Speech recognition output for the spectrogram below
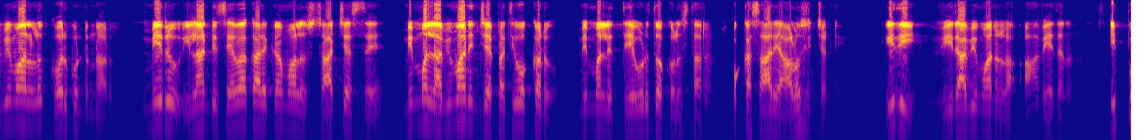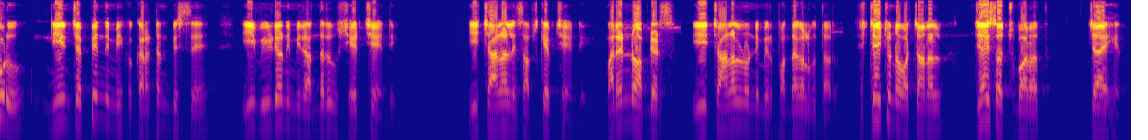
అభిమానులు కోరుకుంటున్నారు. మీరు ఇలాంటి సేవా కార్యక్రమాలు స్టార్ట్ చేస్తే మిమ్మల్ని అభిమానించే ప్రతి ఒక్కరూ మిమ్మల్ని దేవుడితో కొలుస్తారు. ఒక్కసారి ఆలోచించండి. ఇది వీరాభిమానుల ఆవేదన. ఇప్పుడు నేను చెప్పింది మీకు కరెక్ట్ అనిపిస్తే ఈ వీడియోని మీరందరూ షేర్ చేయండి. ఈ ఛానల్‌ని సబ్స్క్రైబ్ చేయండి. మరెన్నో అప్డేట్స్ ఈ ఛానల్ నుండి మీరు పొందగలుగుతారు. స్టేట్ ఉన్న అవర్ ఛానల్. జై స్వచ్ఛ భారత్. జై హింద్.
